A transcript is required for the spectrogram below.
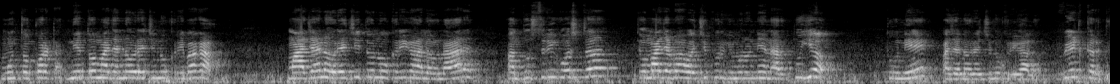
म्हणतो कोर्टात नेतो माझ्या नवऱ्याची नोकरी बघा. माझ्या नवऱ्याची तो नोकरी घालवणार आणि दुसरी गोष्ट तो माझ्या भावाची पोरगी म्हणून नेणार. तू ये. तू ने माझ्या नवऱ्याची नोकरी घालव. वेट करते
